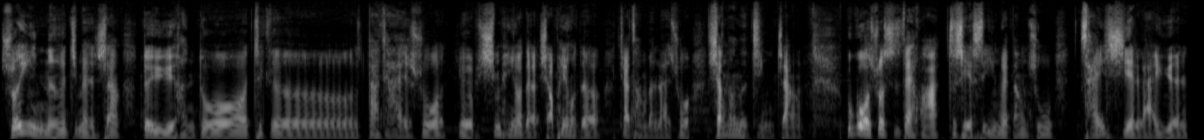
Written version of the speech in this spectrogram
所以呢，基本上对于很多这个大家来说，有新朋友的小朋友的家长们来说。相当的紧张，不过说实在话，这也是因为当初采血来源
